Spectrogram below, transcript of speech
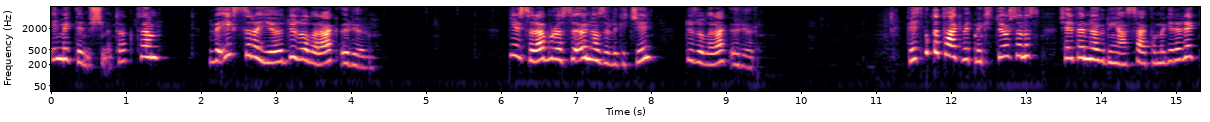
ilmeklerimi işime taktım ve ilk sırayı düz olarak örüyorum. Bir sıra burası ön hazırlık için düz olarak örüyorum. Facebook'ta takip etmek istiyorsanız Şerife'nin Örgü Dünyası sayfama girerek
